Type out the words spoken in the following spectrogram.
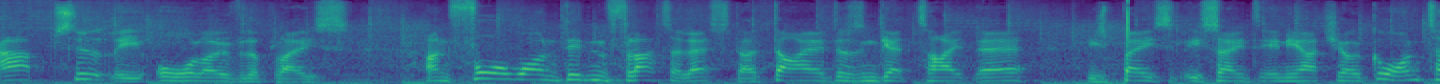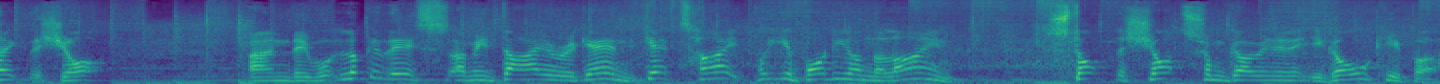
absolutely all over the place. And 4 1 didn't flatter Leicester. Dier doesn't get tight there. He's basically saying to Iheanacho, go on, take the shot. And they look at this. I mean, Dier again, get tight, put your body on the line. Stop the shots from going in at your goalkeeper.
